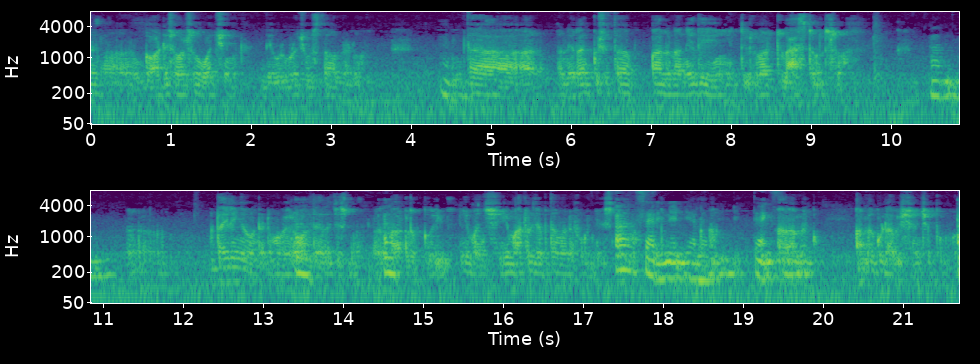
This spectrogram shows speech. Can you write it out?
God is also watching దేవుడు కూడా చూస్తా ఉన్నాడు. ఇంత నిరంకుశత పాలన అనేది it will not last also. ధైర్యంగా ఉండండి వేరే దేర్ జస్ట్ వాళ్ళకు ఈ- మంచి ఈ మాటలు చెప్తామని ఫోన్ చేసి. ఆ, సరేనండి అలాగేనండి థ్యాంక్స్ ఆమెకు కూడా ఆ విషయం చెప్పు.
